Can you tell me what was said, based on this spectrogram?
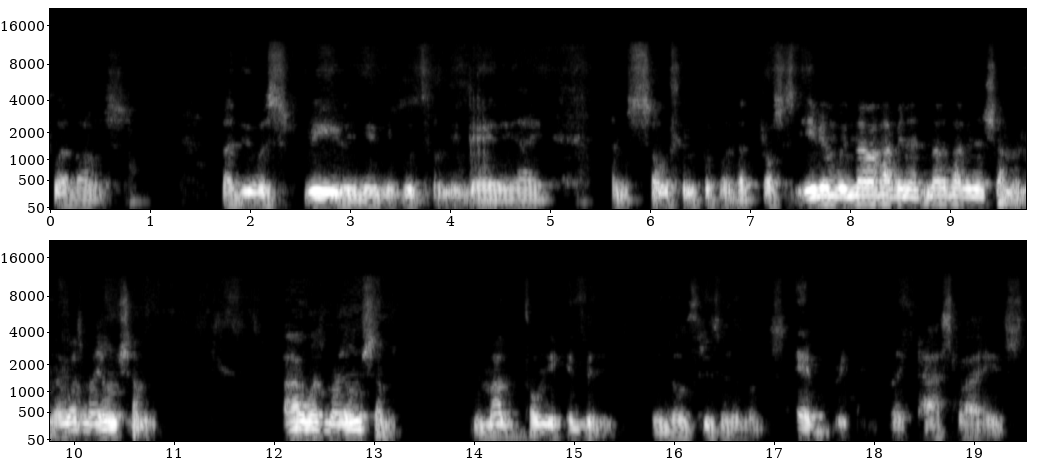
12 hours. But it was really, really good for me. Very, I, I'm so thankful for that process. Even with now having a, not having a shaman, I was my own shaman. I was my own shaman. The mother told me everything in those three ceremonies, everything, my past lives,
